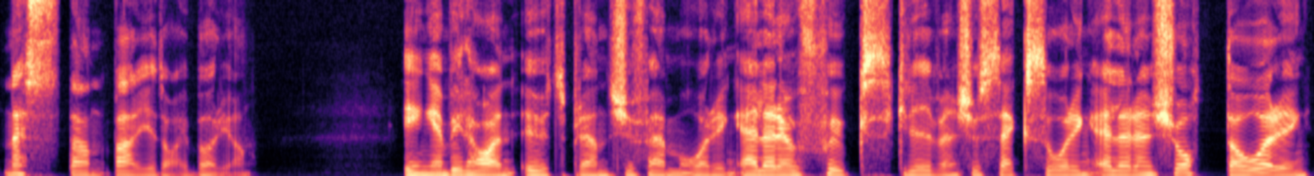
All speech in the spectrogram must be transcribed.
Nästan varje dag i början. Ingen vill ha en utbränd 25-åring eller en sjukskriven 26-åring eller en 28-åring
